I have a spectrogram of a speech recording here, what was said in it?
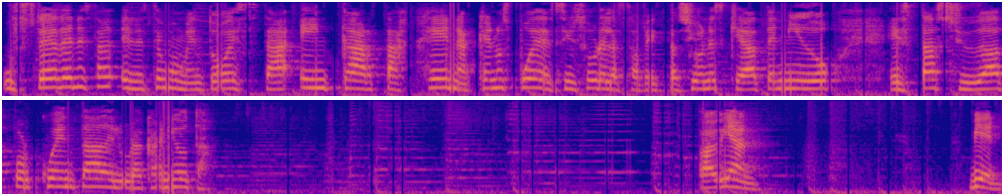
Usted en, esta, en este momento está en Cartagena. ¿Qué nos puede decir sobre las afectaciones que ha tenido esta ciudad por cuenta del huracán Iota? Fabián. Bien,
